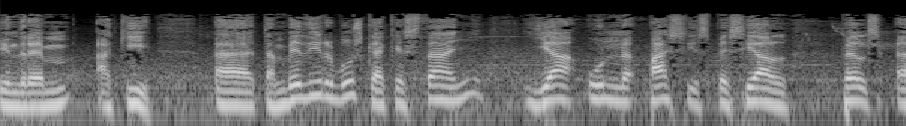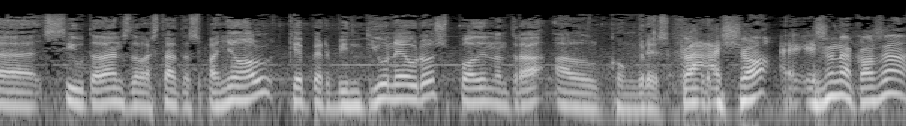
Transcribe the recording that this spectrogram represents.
tindrem aquí. Eh, també dir-vos que aquest any hi ha un passi especial pels eh, ciutadans de l'estat espanyol que per 21 euros poden entrar al Congrés. Clar, això és una cosa...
